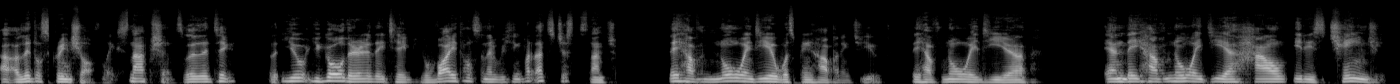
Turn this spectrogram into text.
a little screenshot, like snapshots. So they take you you go there, they take your vitals and everything, but that's just snapshot. They have no idea what's been happening to you. They have no idea, and they have no idea how it is changing.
